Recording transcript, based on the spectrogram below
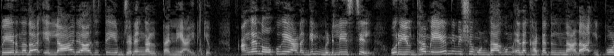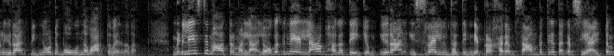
പേറുന്നത് എല്ലാ രാജ്യത്തെയും ജനങ്ങൾ തന്നെയായിരിക്കും. അങ്ങനെ നോക്കുകയാണെങ്കിൽ മിഡിൽ ഈസ്റ്റിൽ ഒരു യുദ്ധം ഏത് നിമിഷം ഉണ്ടാകും എന്ന ഘട്ടത്തിൽ നിന്നാണ് ഇപ്പോൾ ഇറാൻ പിന്നോട്ട് പോകുന്ന വാർത്ത വരുന്നത്. മിഡിൽ ഈസ്റ്റ് മാത്രമല്ല ലോകത്തിന്റെ എല്ലാ ഭാഗത്തേക്കും ഇറാൻ ഇസ്രായേൽ യുദ്ധത്തിന്റെ പ്രഹരം സാമ്പത്തിക തകർച്ചയായിട്ടും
